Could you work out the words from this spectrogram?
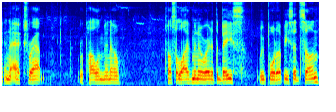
And the X-Rap, Rapala minnow. Toss a live minnow right at the base. We pulled up, he said, son,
